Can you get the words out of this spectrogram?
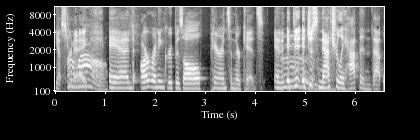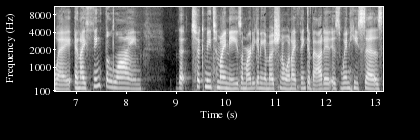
yesterday. Oh, wow. And our running group is all parents and their kids. And mm. it, it just mm. naturally happened that way. And I think the line that took me to my knees, I'm already getting emotional when I think about it, is when he says,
